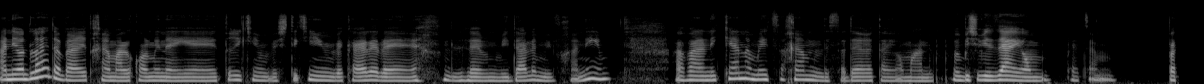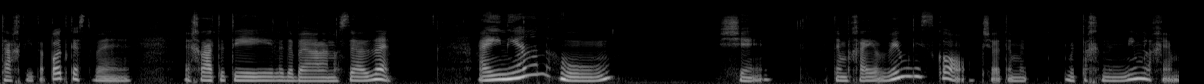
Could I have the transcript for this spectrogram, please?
אני עוד לא אדבר איתכם על כל מיני uh, טריקים ושטיקים וכאלה ללמידה למבחנים, אבל אני כן אמליץ לכם לסדר את היומן. ובשביל זה היום בעצם פתחתי את הפודקאסט והחלטתי לדבר על הנושא הזה. העניין הוא שאתם חייבים לזכור, כשאתם מתכננים לכם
